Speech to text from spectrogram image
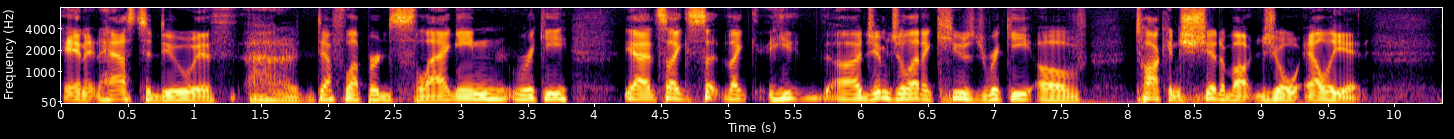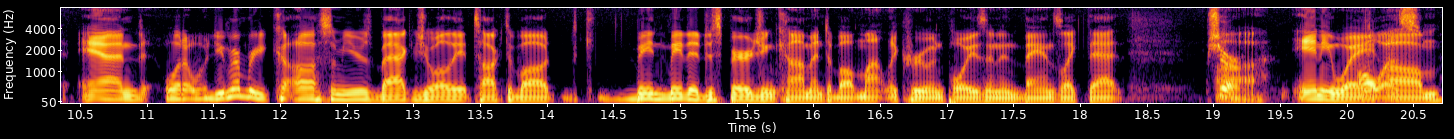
and it has to do with uh, Def Leppard slagging Rikki. Yeah, it's like like he uh, Jim Gillette accused Rikki of talking shit about Joe Elliott. And what do you remember? Uh, some years back, Joe Elliott talked about made, made a disparaging comment about Motley Crue and Poison and bands like that. Sure. Uh, anyway, um,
